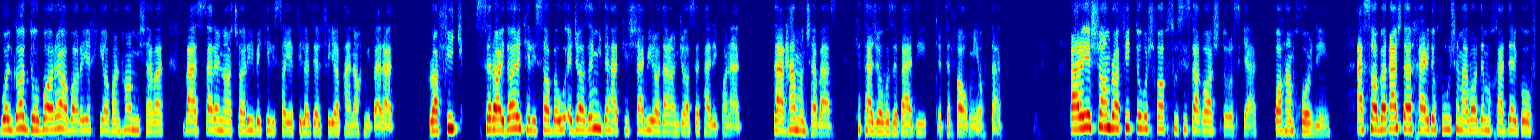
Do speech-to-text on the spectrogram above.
ولگا دوباره آواره خیابان ها می شود و از سر ناچاری به کلیسای فیلادلفیا پناه می برد. رافیک سرایدار کلیسا به او اجازه می دهد که شبی را در آنجا سپری کند. در همان شب است که تجاوز بعدی اتفاق می افتد. برای شام رافیک دو بشقاب سوسیس و قارچ درست کرد. با هم خوردیم از سابقش در خرید و فروش مواد مخدر گفت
